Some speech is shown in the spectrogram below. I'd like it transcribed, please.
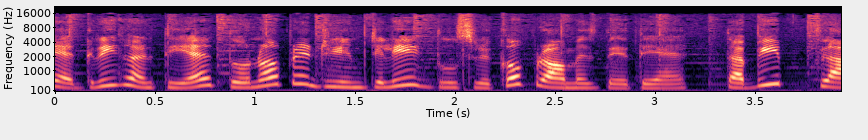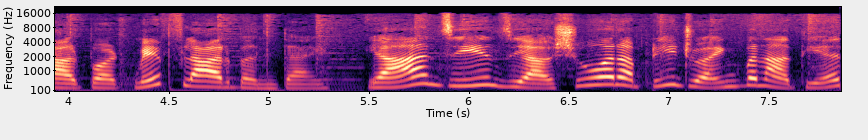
एग्री करती है। दोनों अपने ड्रीम के लिए एक दूसरे को प्रॉमिस देते हैं। तभी फ्लावर पॉट में फ्लावर बनता है। यहाँ जी, जियाशु और अपनी ड्राइंग बनाती है।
